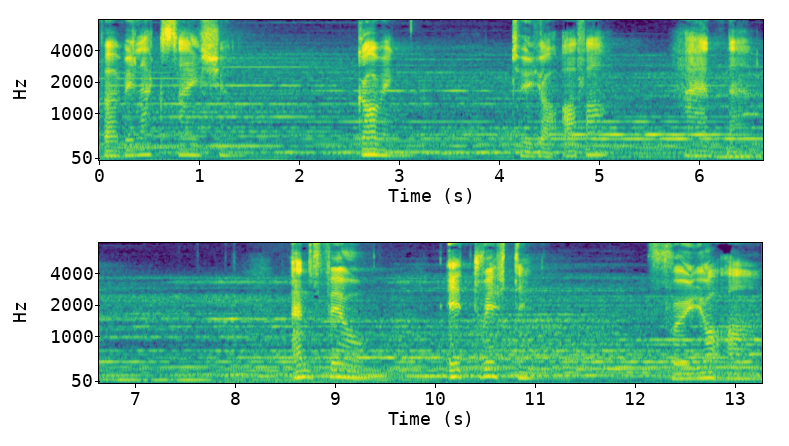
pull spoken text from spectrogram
the relaxation going to your other hand now and feel it drifting through your arms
